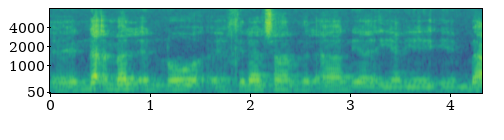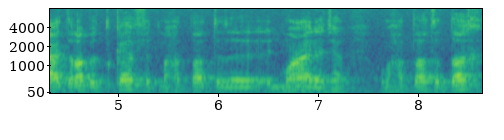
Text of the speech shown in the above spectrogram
آه، نأمل أنه خلال شهر من الآن يعني بعد ربط كافة محطات المعالجة ومحطات الضخ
